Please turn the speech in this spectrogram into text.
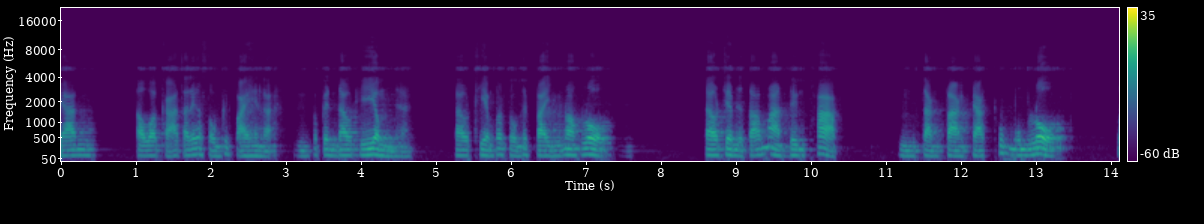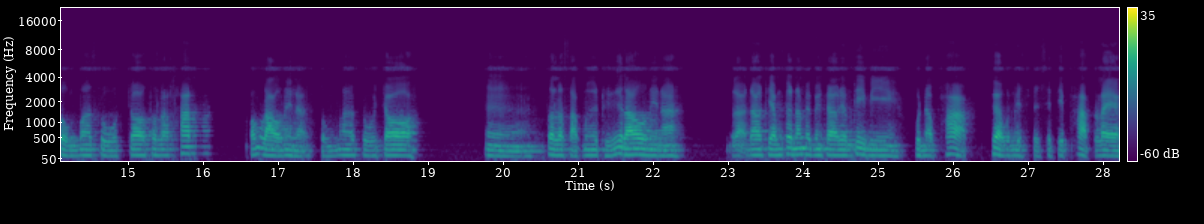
ยานอวกาศอะไรก็ส่งขึ้นไปนั่นแหละ ก็เป็นดาวเทียมนะดาวเทียมก็ส่งขึ้นไปอยู่นอกโลก ดาวเทียมจะสามารถดึงภาพต่างๆจากทุกมุมโลก ส่งมาสู่จอโทรทัศน์ของเราเนี่ยแหละส่งมาสู่จอโทรศัพท์มือถือเราเนี่ยนะและดาวเทียมเครื่องนั้นเป็นดาวเทียมที่มีคุณภาพ เครื่องมันมีประสิทธิภาพแรง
